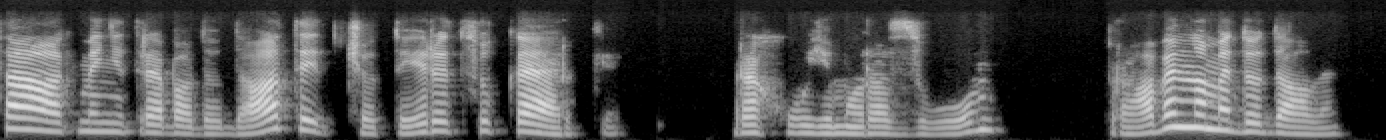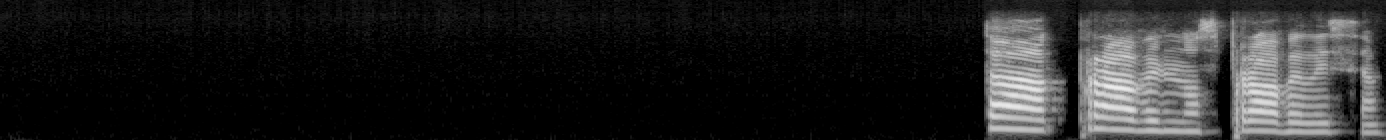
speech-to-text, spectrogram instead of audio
Так, мені треба додати 4 цукерки. Рахуємо разом. Правильно ми додали? Так, правильно справилися.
